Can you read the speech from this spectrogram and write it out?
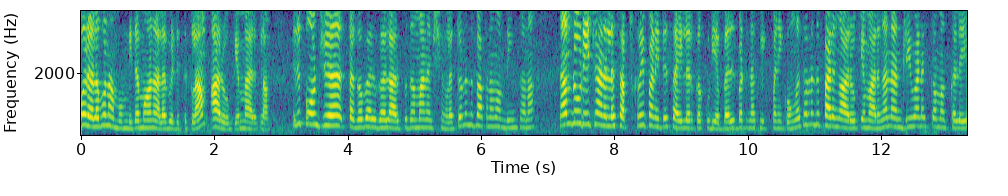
ஓரளவு நம்ம மிதமான அளவு எடுத்துக்கலாம். ஆரோக்கியமாக இருக்கலாம். இது போன்ற தகவல்கள் அற்புதமான விஷயங்களை தொடர்ந்து பார்க்கணும் அப்படின்னு சொன்னால் நம்மளுடைய சேனலை சப்ஸ்கிரைப் பண்ணிவிட்டு சைடில் இருக்கக்கூடிய பெல் பட்டனை கிளிக் பண்ணிக்கோங்க. தொடர்ந்து பாருங்கள் ஆரோக்கியமாக இருங்க. நன்றி வணக்கம் மக்களே.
